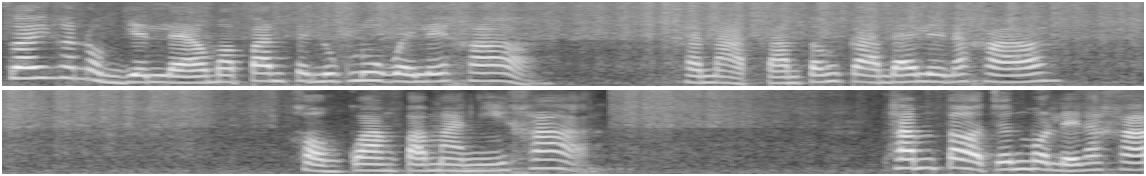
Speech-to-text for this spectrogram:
ไส้ขนมเย็นแล้วมาปั้นเป็นลูกๆไว้เลยค่ะ ขนาดตามต้องการได้เลยนะคะ ของกวางประมาณนี้ค่ะทำต่อจนหมดเลยนะคะ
